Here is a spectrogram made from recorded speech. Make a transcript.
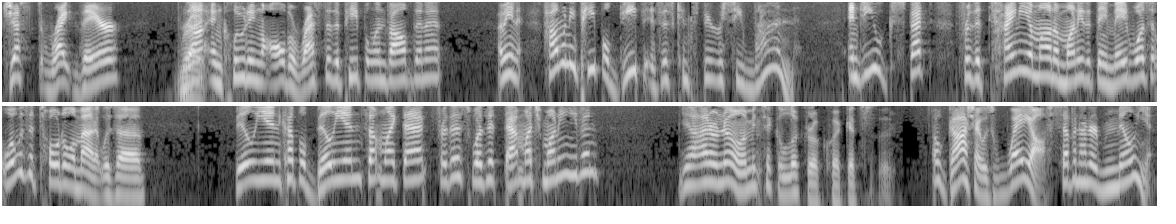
just right there, not including all the rest of the people involved in it? I mean, how many people deep is this conspiracy run? And do you expect for the tiny amount of money that they made was it what was the total amount? It was a billion, couple billion, something like that for this? Was it that much money even? Yeah, I don't know. Let me take a look real quick. It's Oh gosh, I was way off. 700 million.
